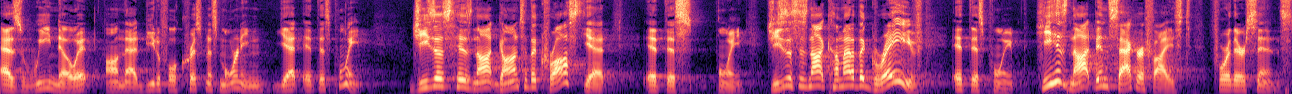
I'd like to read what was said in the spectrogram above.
as we know it on that beautiful Christmas morning yet at this point. Jesus has not gone to the cross yet at this point. Jesus has not come out of the grave at this point. He has not been sacrificed for their sins.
